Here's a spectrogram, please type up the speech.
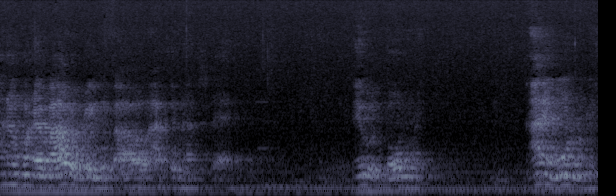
I know whenever I would read the Bible, I couldn't understand it. It was boring. I didn't want to read it.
